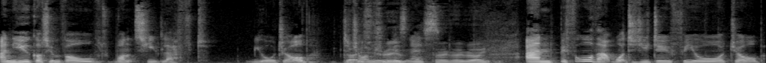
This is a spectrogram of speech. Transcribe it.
And you got involved once you'd left your job to That join is me in true. business. Very very right. And before that, what did you do for your job?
